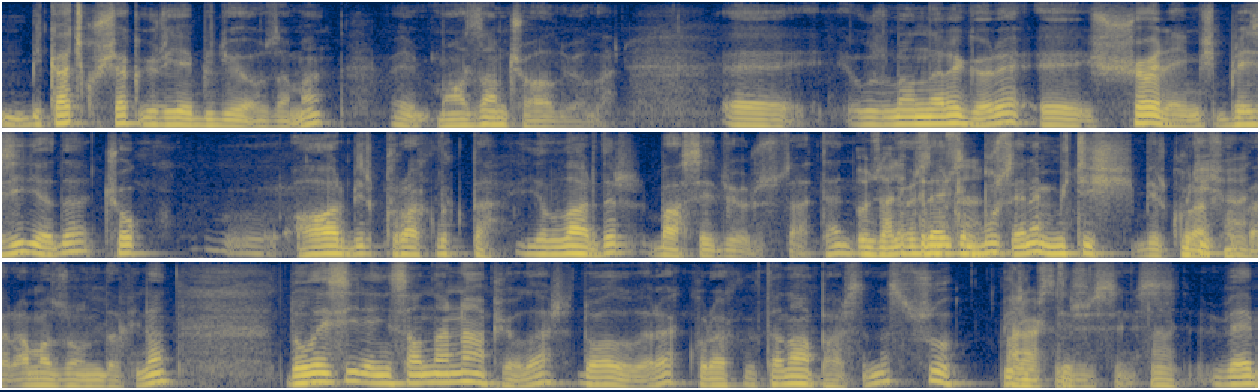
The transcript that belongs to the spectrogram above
birkaç kuşak üreyebiliyor o zaman ve muazzam çoğalıyorlar. Ee, uzmanlara göre e, şöyleymiş Brezilya'da çok e, ağır bir kuraklıkta yıllardır bahsediyoruz zaten. Özellikle bu sene. bu sene müthiş bir kuraklık Müthiş, evet. var Amazon'da filan. Dolayısıyla insanlar ne yapıyorlar? Doğal olarak kuraklıkta ne yaparsınız? Su. Biriktirirsiniz. Evet. Ve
